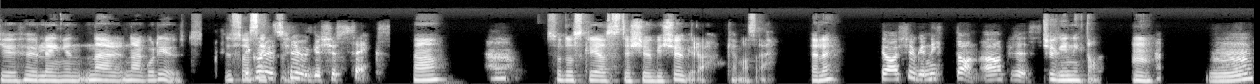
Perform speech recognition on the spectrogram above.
hur länge, när, när går det ut? det går ut 2026. Ja. Så då skrevs det 2020 då, kan man säga. Eller? Ja, 2019. Ja, precis. 2019. Mm. Mm.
